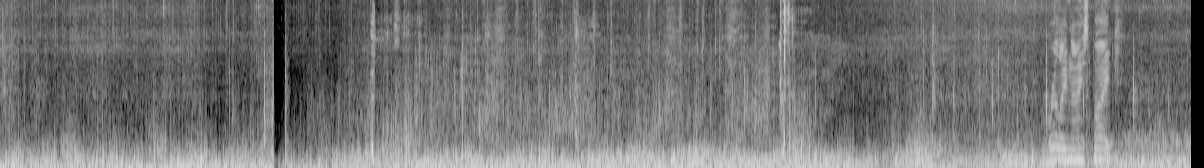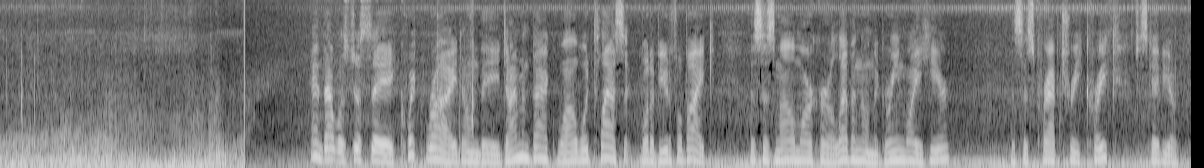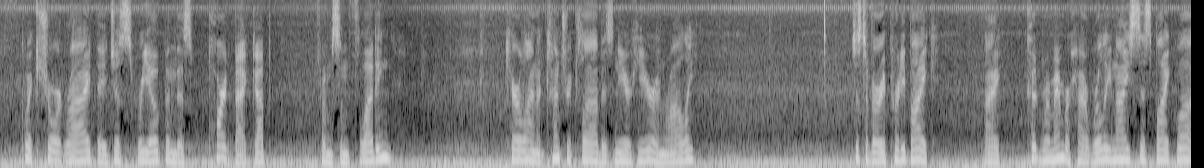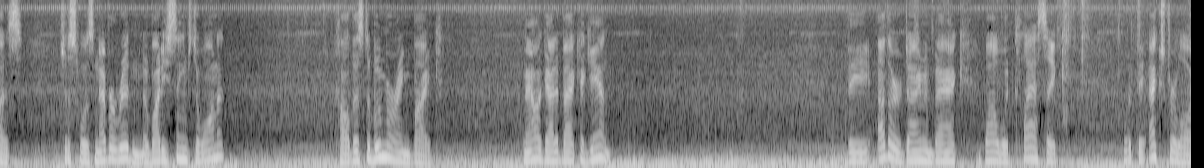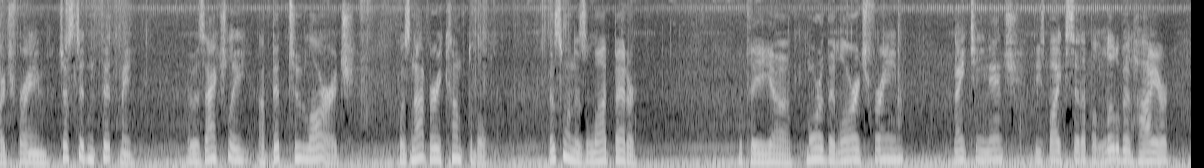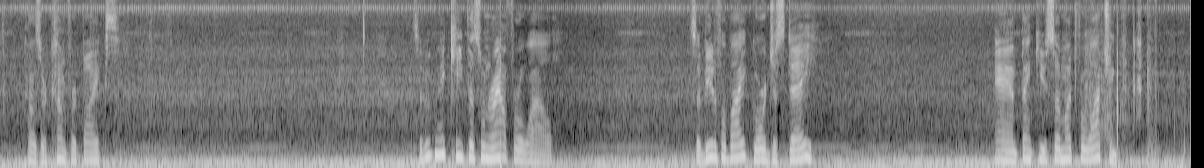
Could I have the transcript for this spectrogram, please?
Really nice bike. And that was just a quick ride on the Diamondback Wildwood Classic. What a beautiful bike. This is mile marker 11 on the Greenway here. This is Crabtree Creek. Just gave you a quick short ride. They just reopened this part back up from some flooding. Carolina Country Club is near here in Raleigh. Just a very pretty bike. I couldn't remember how really nice this bike was. Just was never ridden. Nobody seems to want it. Call this the boomerang bike. Now I got it back again. The other Diamondback Wildwood Classic with the extra large frame just didn't fit me. It was actually a bit too large. Was not very comfortable. This one is a lot better. With the uh, more of the large frame, 19 inch, these bikes sit up a little bit higher because they're comfort bikes. So we may keep this one around for a while. It's a beautiful bike, gorgeous day. And thank you so much for watching.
